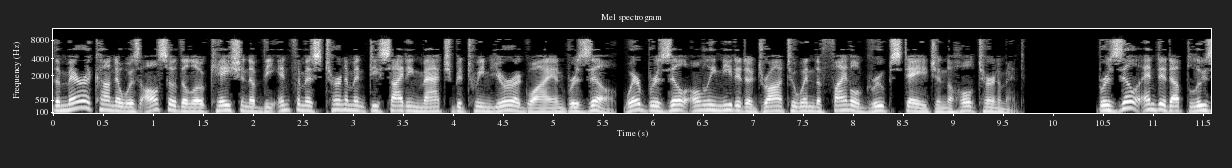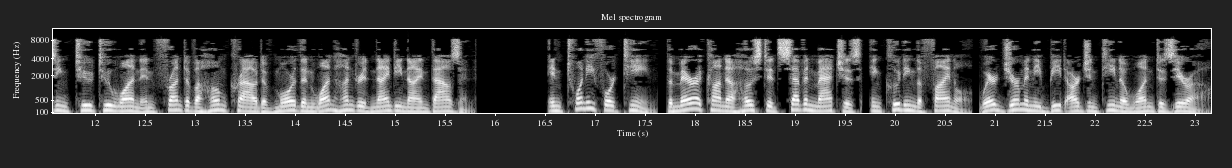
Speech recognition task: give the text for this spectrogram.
The Maracana was also the location of the infamous tournament-deciding match between Uruguay and Brazil, where Brazil only needed a draw to win the final group stage and the whole tournament. Brazil ended up losing 2–1 in front of a home crowd of more than 199,000. In 2014, the Maracana hosted seven matches, including the final, where Germany beat Argentina 1–0.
